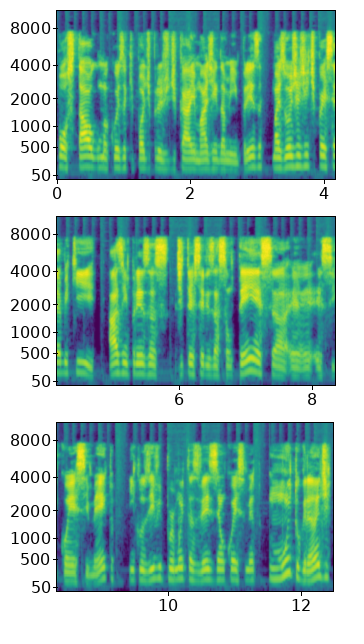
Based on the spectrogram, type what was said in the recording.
postar alguma coisa que pode prejudicar a imagem da minha empresa? Mas hoje a gente percebe que as empresas de terceirização têm essa, é, esse conhecimento, inclusive por muitas vezes é um conhecimento muito grande,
